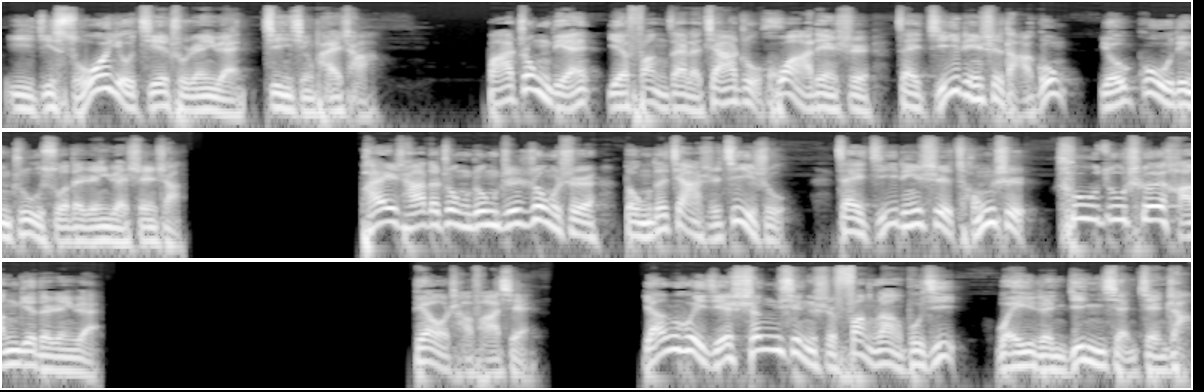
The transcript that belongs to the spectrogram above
以及所有接触人员进行排查，把重点也放在了家住桦甸市、在吉林市打工、有固定住所的人员身上。排查的重中之重是懂得驾驶技术、在吉林市从事出租车行业的人员。调查发现，杨慧杰生性是放浪不羁，为人阴险奸诈，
